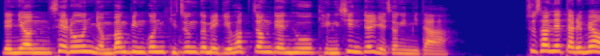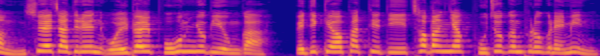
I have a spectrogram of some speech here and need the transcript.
내년 새로운 연방빈곤 기준금액이 확정된 후 갱신될 예정입니다. 추산에 따르면 수혜자들은 월별 보험료 비용과 메디케어 파트 D 처방약 보조금 프로그램인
